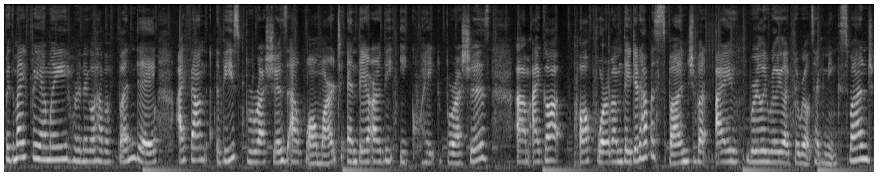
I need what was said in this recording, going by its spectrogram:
with my family. We're gonna go have a fun day. I found these brushes at Walmart and they are the Equate brushes. Um, I got all four of them. They did have a sponge, but I really, really like the Real Technique sponge.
